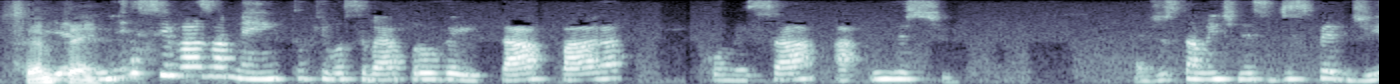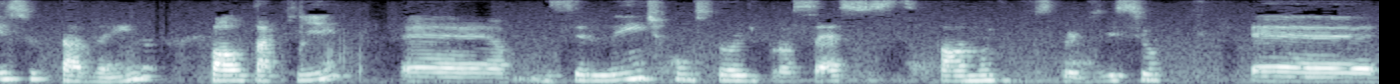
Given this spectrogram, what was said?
Sempre e tem. É nesse vazamento que você vai aproveitar para começar a investir. É justamente nesse desperdício que está vendo. Paulo está aqui, é um excelente consultor de processos, fala muito de desperdício. É,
